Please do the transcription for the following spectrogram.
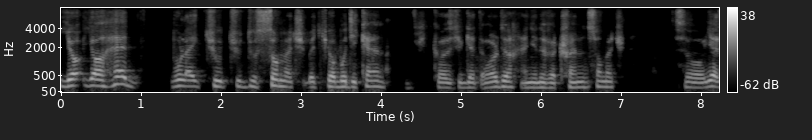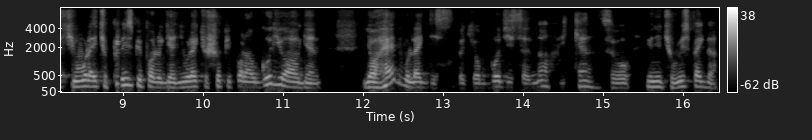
your your head would like to to do so much, but your body can't because you get older and you never train so much. So yes, you would like to please people again. You would like to show people how good you are again. Your head would like this, but your body said no, it can't. So you need to respect that.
